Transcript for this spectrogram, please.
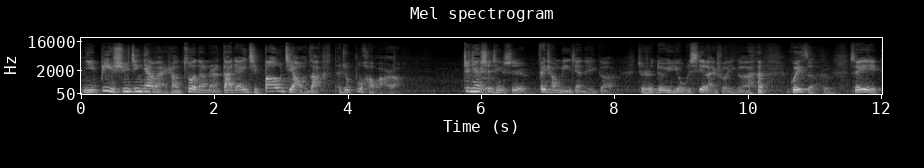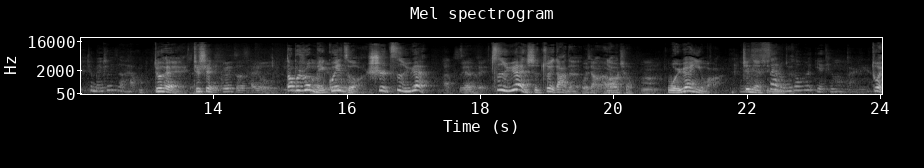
你必须今天晚上坐到那儿，大家一起包饺子，它就不好玩了。这件事情是非常明显的一个，就是对于游戏来说一个 规则，所以就没规则还好。对，就是规则才有倒不是说没规则，是自愿，啊，自愿对。自愿是最大的要求。嗯，我愿意玩这件事情赛龙舟也挺好玩的呀。对，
